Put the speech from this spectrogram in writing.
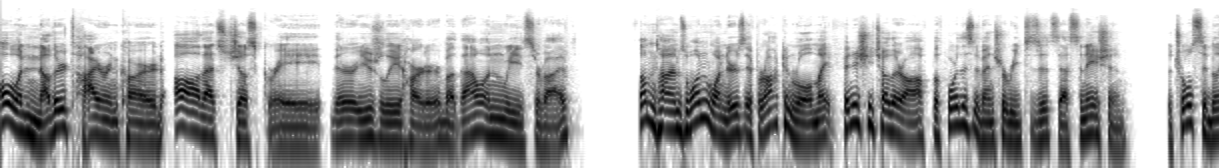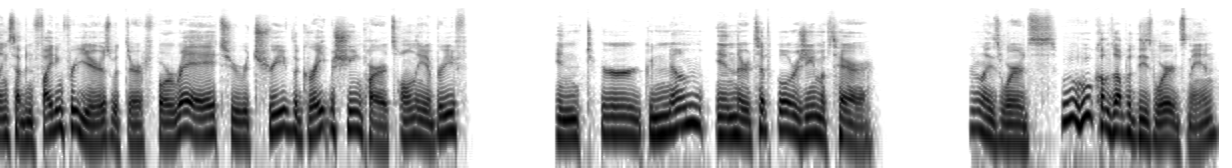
Oh, another Tyrant card. Oh, that's just great. They're usually harder, but that one we survived. Sometimes one wonders if Rok and Rol might finish each other off before this adventure reaches its destination. The troll siblings have been fighting for years with their foray to retrieve the great machine parts, only a brief interregnum in their typical regime of terror. I don't know these words. Who, who comes up with these words, man?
